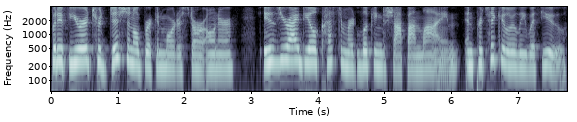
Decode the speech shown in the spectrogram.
But if you're a traditional brick and mortar store owner, is your ideal customer looking to shop online, and particularly with you?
